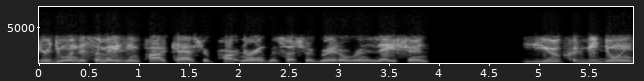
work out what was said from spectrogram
You're doing this amazing podcast. You're partnering with such a great organization. You could be doing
